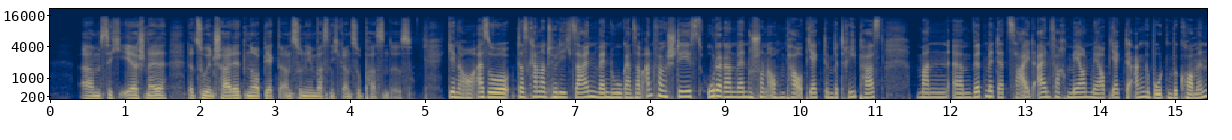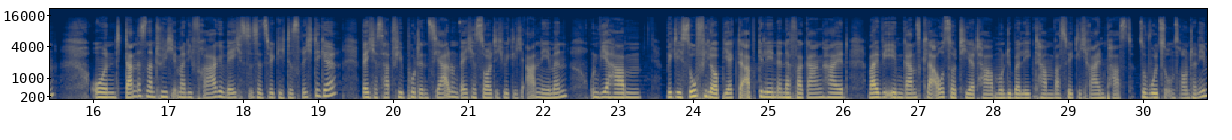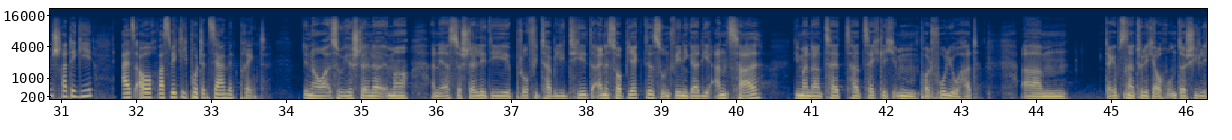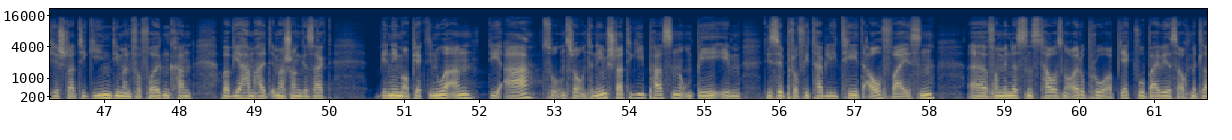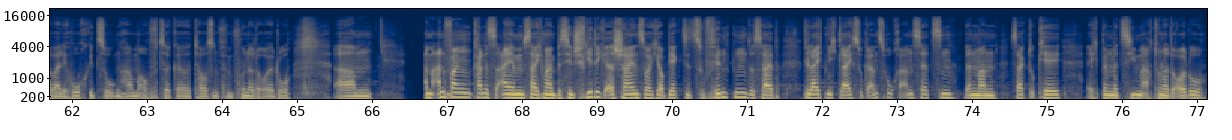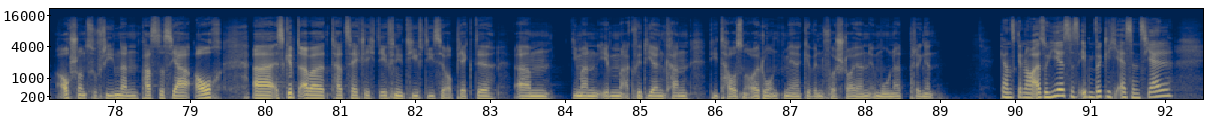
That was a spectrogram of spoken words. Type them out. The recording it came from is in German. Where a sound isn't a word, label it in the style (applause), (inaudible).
ähm, sich eher schnell dazu entscheidet, ein Objekt anzunehmen, was nicht ganz so passend ist. Genau, also das kann natürlich sein, wenn du ganz am Anfang stehst oder dann, wenn du schon auch ein paar Objekte im Betrieb hast. Man ähm, wird mit der Zeit einfach mehr und mehr Objekte angeboten bekommen. Und dann ist natürlich immer die Frage, welches ist jetzt wirklich das Richtige, welches hat viel Potenzial und welches sollte ich wirklich annehmen. Und wir haben wirklich so viele Objekte abgelehnt in der Vergangenheit, weil wir eben ganz klar aussortiert haben und überlegt haben, was wirklich reinpasst, sowohl zu unserer Unternehmensstrategie als auch was wirklich Potenzial mitbringt. Genau, also wir stellen da immer an erster Stelle die Profitabilität eines Objektes und weniger die Anzahl, die man dann tatsächlich im Portfolio hat. Ähm, da gibt es natürlich auch unterschiedliche Strategien, die man verfolgen kann, aber wir haben halt immer schon gesagt, wir nehmen Objekte nur an, die A zu unserer Unternehmensstrategie passen und B eben diese Profitabilität aufweisen äh, von mindestens 1000 Euro pro Objekt, wobei wir es auch mittlerweile hochgezogen haben auf ca. 1500 Euro. Ähm, am Anfang kann es einem, sag ich mal, ein bisschen schwierig erscheinen, solche Objekte zu finden. Deshalb vielleicht nicht gleich so ganz hoch ansetzen. Wenn man sagt, okay, ich bin mit 700, 800 Euro auch schon zufrieden, dann passt das ja auch. Äh, es gibt aber tatsächlich definitiv diese Objekte, ähm, die man eben akquirieren kann, die 1000 Euro und mehr Gewinn vor Steuern im Monat bringen. Ganz genau. Also hier ist es eben wirklich essentiell,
